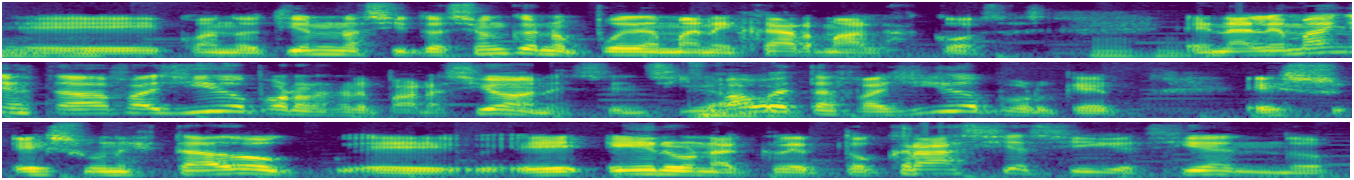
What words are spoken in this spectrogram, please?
Eh, cuando tiene una situación que no puede manejar más las cosas. En Alemania estaba fallido por las reparaciones, en Zimbabue está fallido porque es, un Estado, eh, e, era una cleptocracia, sigue siendo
